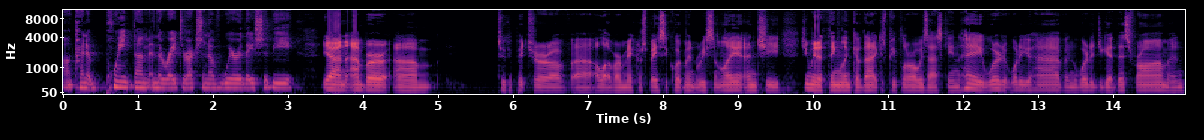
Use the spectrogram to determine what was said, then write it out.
uh, kind of point them in the right direction of where they should be. Yeah, and Amber, um, took a picture of uh, a lot of our makerspace equipment recently, and she she made a ThingLink of that because people are always asking, "Hey, where what do you have, and where did you get this from, and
